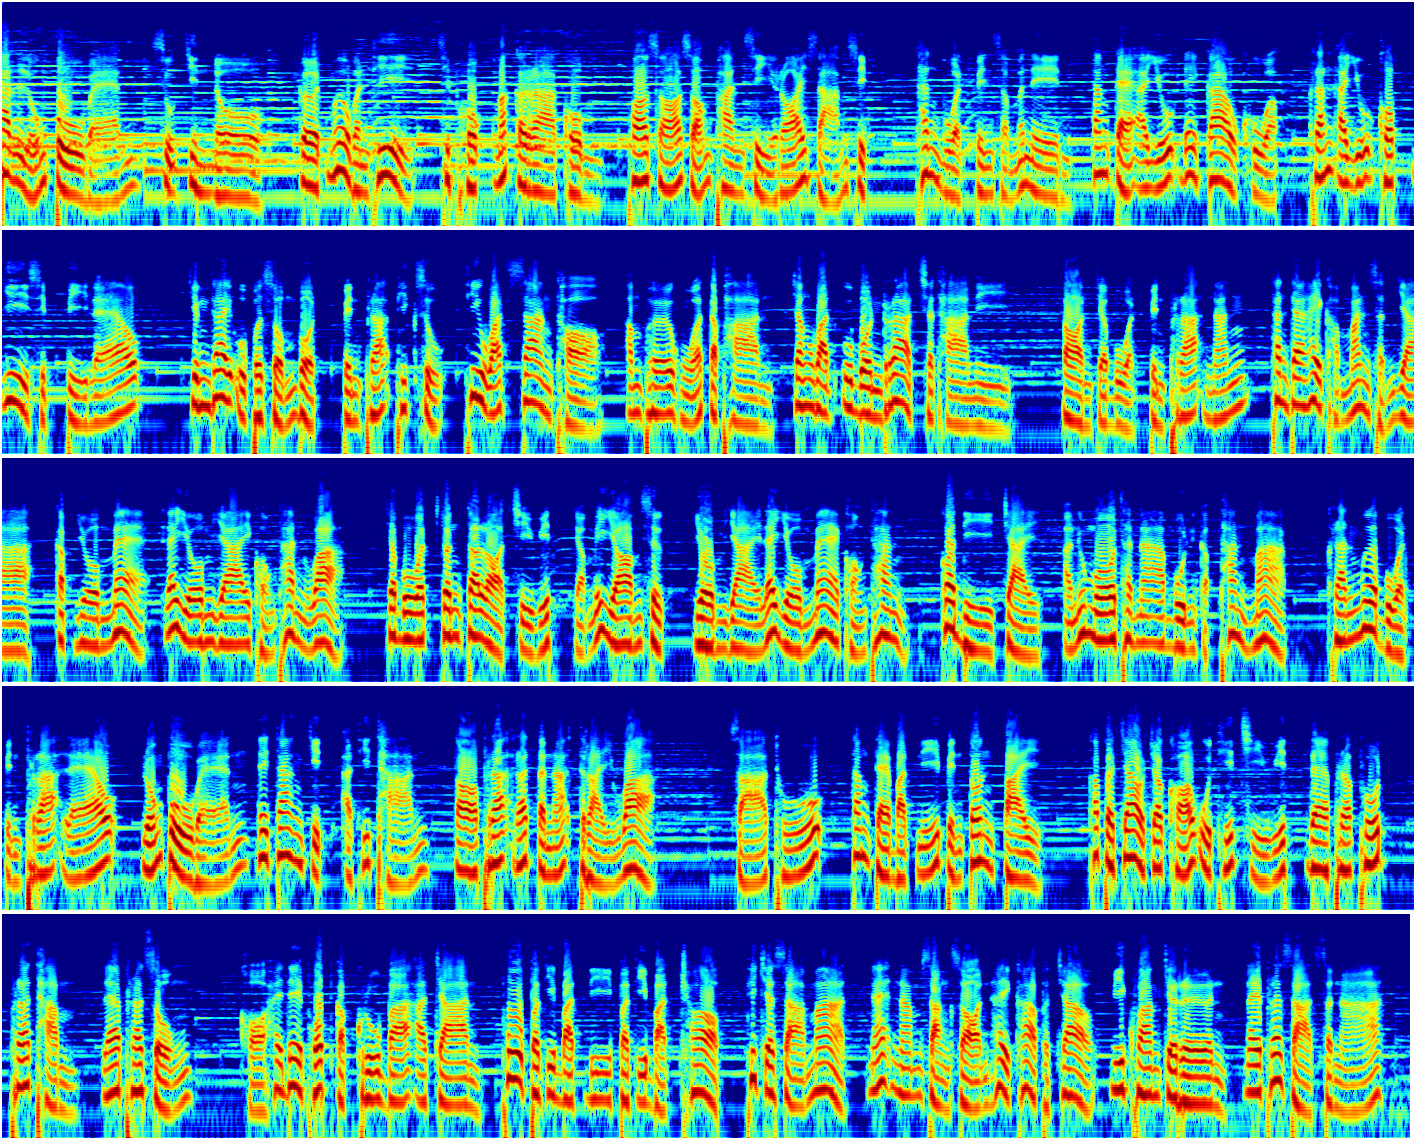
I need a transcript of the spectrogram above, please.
ท่านหลวงปู่แหวน สุจินโน เกิดเมื่อวันที่ 16 มกราคม พศ 2430 ท่านบวชเป็นสมณเณรตั้งแต่อายุได้ 9 ขวบ ครั้นอายุครบ 20 ปีแล้ว จึงได้อุปสมบทเป็นพระภิกษุที่วัดสร้างทออำเภอหัวตะพาน จังหวัดอุบลราชธานี ตอนจะบวชเป็นพระนั้น ท่านได้ให้คำมั่นสัญญา กับโยมแม่และโยมยายของท่านว่า จะบวชจนตลอดชีวิตจะไม่ยอมศึก โยมยายและโยมแม่ของท่าน ก็ดีใจอนุโมทนาบุญกับท่านมาก ครั้นเมื่อบวชเป็นพระแล้ว หลวงปู่แหวนได้ตั้งจิตอธิษฐาน ต่อพระรัตนตรัยว่า สาธุตั้งแต่บัดนี้เป็นต้นไป ข้าพเจ้าจะขออุทิศชีวิตแด่พระพุทธ พระธรรม และพระสงฆ์ ขอให้ได้พบกับครูบาอาจารย์ ผู้ปฏิบัติดีปฏิบัติชอบ ที่จะสามารถแนะนำสั่งสอนให้ข้าพเจ้ามีความเจริญในพระศาสนา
